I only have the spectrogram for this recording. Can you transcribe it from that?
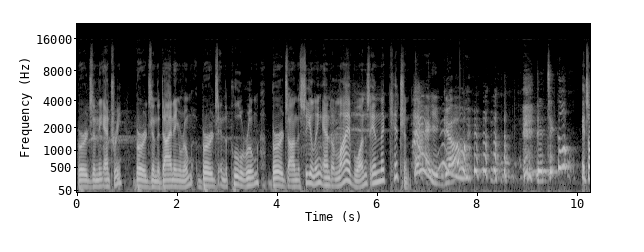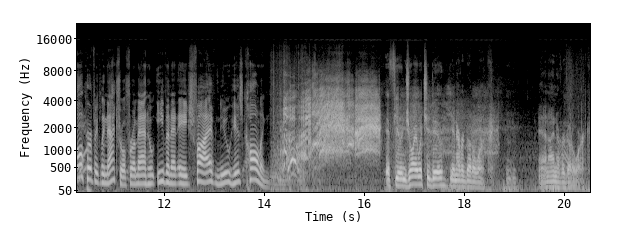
Birds in the entry, birds in the dining room, birds in the pool room, birds on the ceiling, and live ones in the kitchen. There you go. Did it tickle? It's all perfectly natural for a man who, even at age five, knew his calling. If you enjoy what you do, you never go to work. Mm-hmm. And I never go to work.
